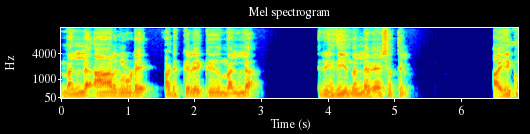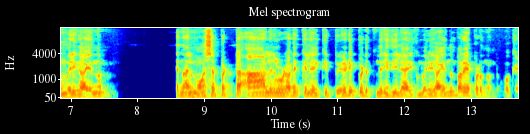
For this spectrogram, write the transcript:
നല്ല ആളുകളുടെ അടുക്കലേക്ക് നല്ല രീതിയിൽ നല്ല വേഷത്തിൽ ആയിരിക്കും വരിക എന്നും എന്നാൽ മോശപ്പെട്ട ആളുകളുടെ അടുക്കലേക്ക് പേടിപ്പെടുത്തുന്ന രീതിയിലായിരിക്കും വരിക എന്നും പറയപ്പെടുന്നുണ്ട്. ഓക്കെ.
